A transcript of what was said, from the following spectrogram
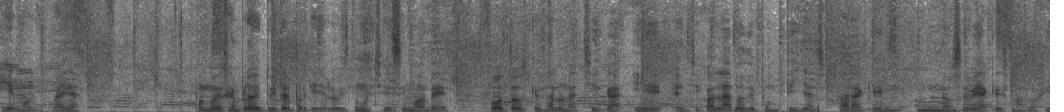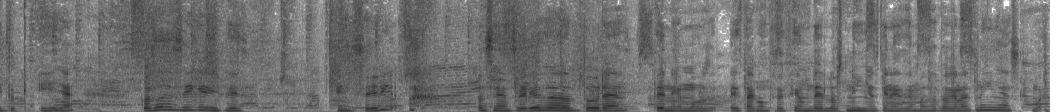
y hemos, vaya, pongo ejemplo de Twitter porque yo lo he visto muchísimo de fotos que sale una chica y el chico al lado de puntillas para que no se vea que es más bajito que ella. Cosas así que dices, ¿en serio? o sea, ¿en serio a esas alturas tenemos esta concepción de los niños tienen que ser más altos que las niñas? Bueno.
